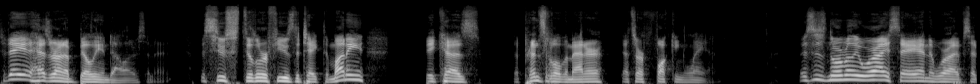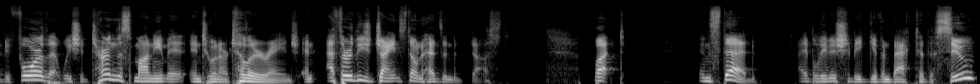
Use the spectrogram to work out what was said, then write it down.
Today, it has around a billion dollars in it. The Sioux still refuse to take the money because the principle of the matter, that's our fucking land. This is normally where I say, and where I've said before, that we should turn this monument into an artillery range and ether these giant stone heads into dust. But instead, I believe it should be given back to the Sioux,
